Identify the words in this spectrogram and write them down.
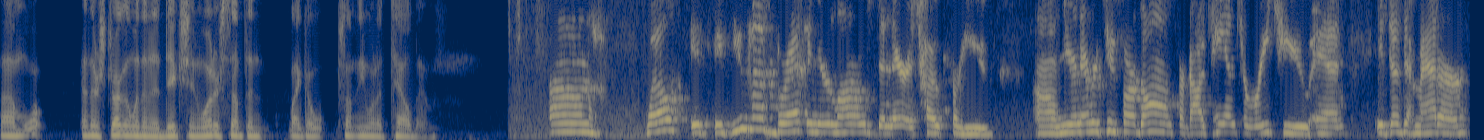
um, and they're struggling with an addiction, what are something like a something you want to tell them? Um, well, if, if you have breath in your lungs, then there is hope for you. Um, you're never too far gone for God's hand to reach you, and it doesn't matter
